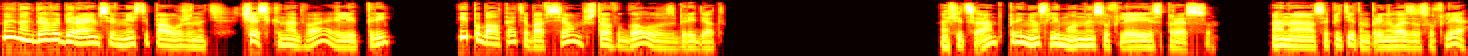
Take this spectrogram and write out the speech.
Но иногда выбираемся вместе поужинать, часика на два или три, и поболтать обо всем, что в голову взбредет». Официант принес лимонное суфле и эспрессо. Она с аппетитом принялась за суфле.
